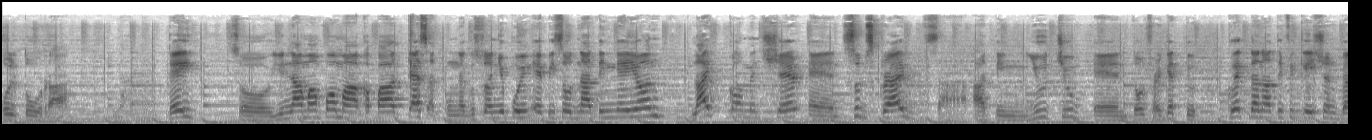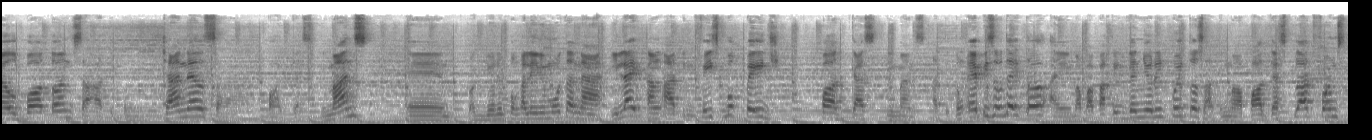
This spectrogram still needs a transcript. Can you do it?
kultura natin. Okay? So, yun lamang po mga kapodcast at kung nagustuhan nyo po yung episode natin ngayon, like, comment, share, and subscribe sa ating YouTube and don't forget to click the notification bell button sa ating channel sa Podcast Demands. And huwag nyo rin pong kalilimutan na i-like ang ating Facebook page, Podcast Demands. At itong episode na ito ay mapapakinggan nyo rin po ito sa ating mga podcast platforms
